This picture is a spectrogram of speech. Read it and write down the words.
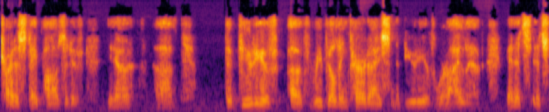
Try to stay positive. You know, uh, the beauty of, of rebuilding paradise and the beauty of where I live, and it's it's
